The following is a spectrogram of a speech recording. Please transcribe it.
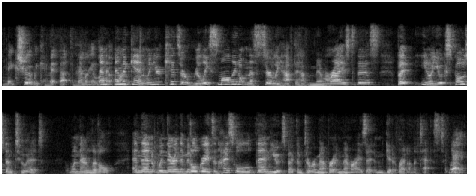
make sure that we commit that to memory a little And, bit and again, when your kids are really small, they don't necessarily have to have memorized this, but you know, you expose them to it when they're little. And then when they're in the middle grades in high school, then you expect them to remember it and memorize it and get it right on the test. you know.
